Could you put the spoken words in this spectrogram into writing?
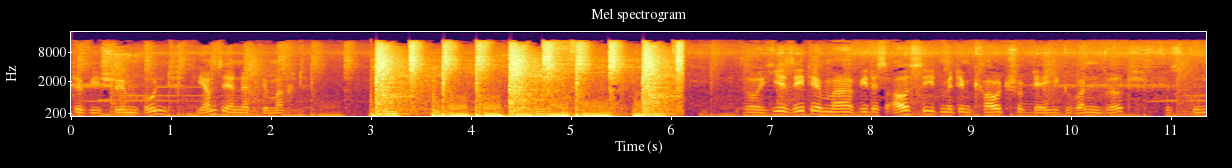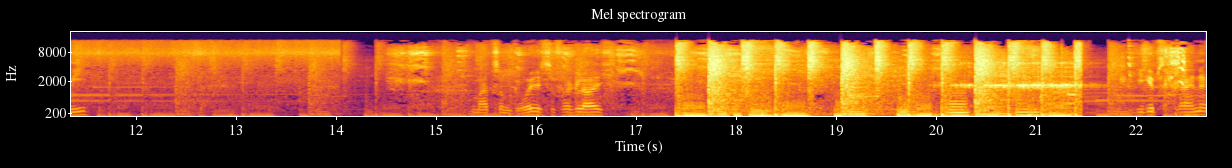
Leute, wie schön bunt. Die haben sie ja nett gemacht. So, hier seht ihr mal, wie das aussieht mit dem Kautschuk, der hier gewonnen wird fürs Gummi. Mal zum Größenvergleich. Hier gibt es kleine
